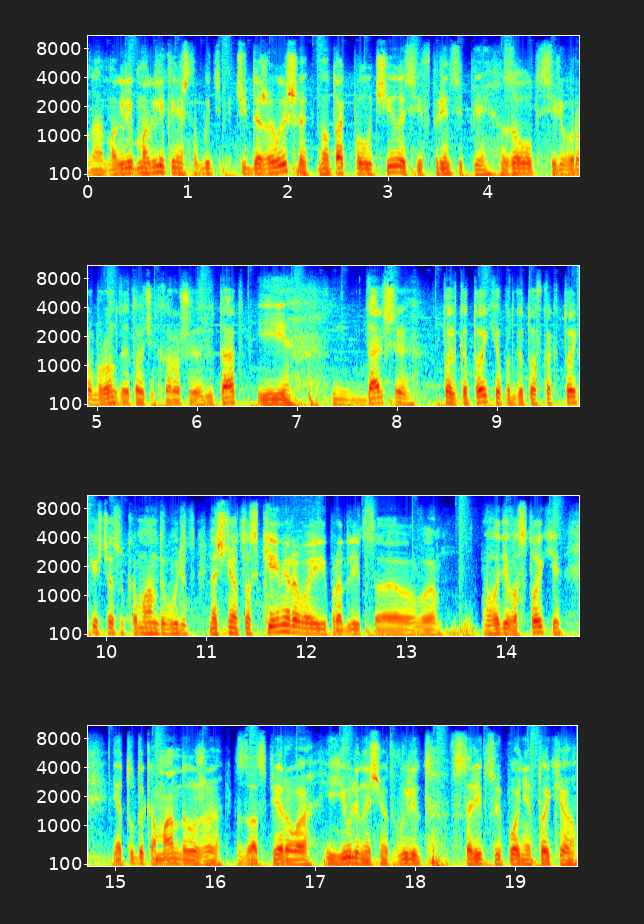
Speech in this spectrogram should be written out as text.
Могли, могли, конечно, быть чуть даже выше, но так получилось. И, в принципе, золото, серебро, бронза – это очень хороший результат. И дальше только Токио, подготовка к Токио сейчас у команды будет. Начнется с Кемерово и продлится в Владивостоке. И оттуда команда уже с 21 июля начнет вылет в столицу Японии Токио.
